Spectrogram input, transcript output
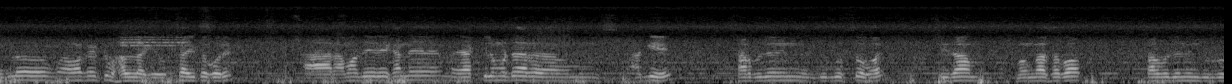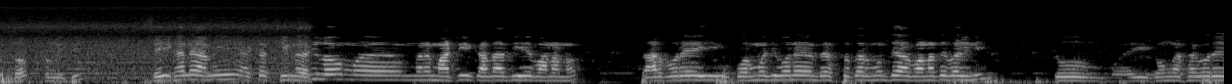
এগুলো আমাকে একটু ভালো লাগে, উৎসাহিত করে। আর আমাদের এখানে এক কিলোমিটার আগে সার্বজনীন দুর্গোৎসব হয় শ্রীরাম গঙ্গাসাগর। সার্বজনীন দুর্গোৎসব সমিতি। সেইখানে আমি একটা থিম রাখছিল মানে মাটি কাদা দিয়ে বানানো। তারপরে এই কর্মজীবনে ব্যস্ততার মধ্যে আর বানাতে পারিনি। তো এই গঙ্গাসাগরে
